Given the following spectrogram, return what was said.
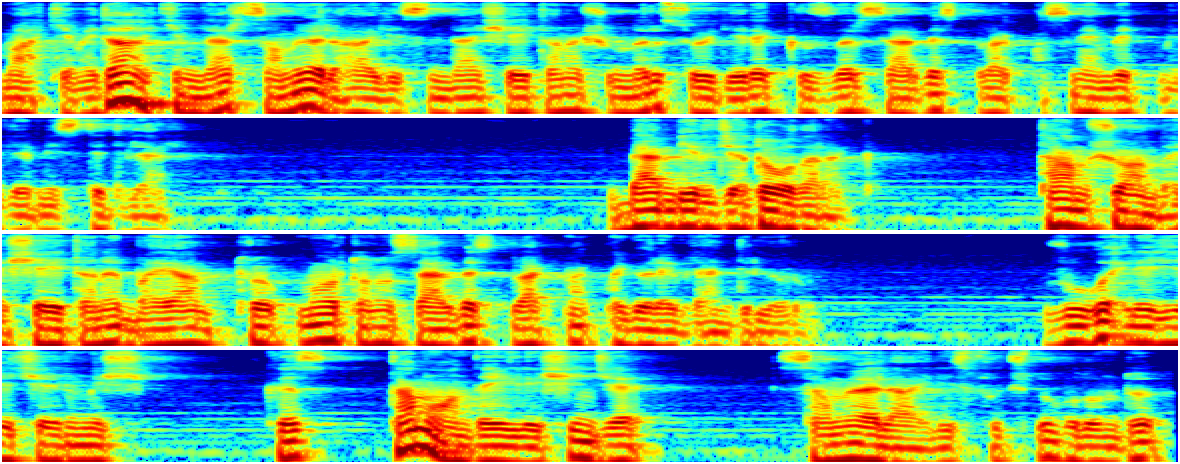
Mahkemede hakimler Samuel ailesinden şeytana şunları söyleyerek kızları serbest bırakmasını emretmelerini istediler. Ben bir cadı olarak tam şu anda şeytanı Bayan Trokmorton'u serbest bırakmakla görevlendiriyorum. Ruhu ele geçirilmiş kız tam o anda iyileşince Samuel ailesi suçlu bulundu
